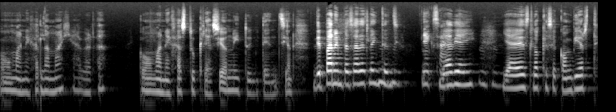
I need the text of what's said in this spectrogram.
cómo manejas la magia, ¿verdad? Cómo manejas tu creación y tu intención. De para empezar es la intención. Exacto. Ya de ahí, ya es lo que se convierte.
